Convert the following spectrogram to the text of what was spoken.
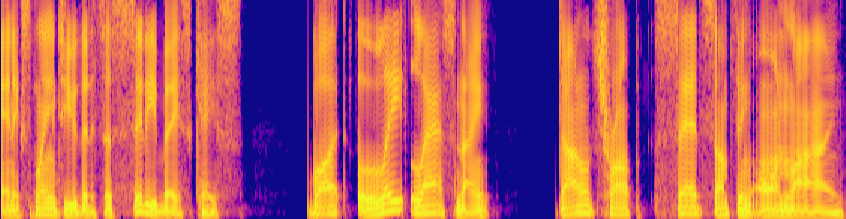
and explain to you that it's a city based case. But late last night, Donald Trump said something online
